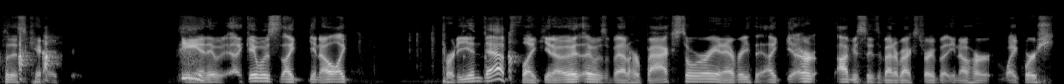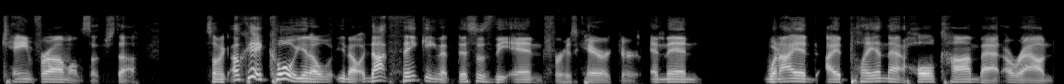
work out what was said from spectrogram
for this character, and it was like it was like you know like pretty in depth. Like, you know, it, it was about her backstory and everything. Like, or obviously it's about her backstory, but you know, her like where she came from, all this other stuff. So I'm like, okay, cool. You know, you know, not thinking that this was the end for his character. And then when I had I had planned that whole combat around,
